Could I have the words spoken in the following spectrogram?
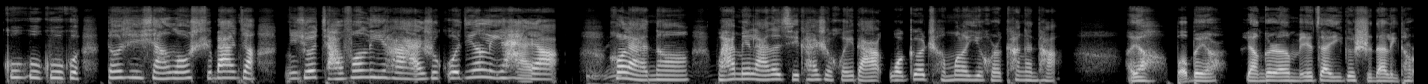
姑姑姑姑，都是降龙十八掌，你说乔峰厉害还是郭靖厉害呀？”后来呢，我还没来得及开始回答，我哥沉默了一会儿，看看他，哎呀，宝贝儿，两个人没在一个时代里头，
